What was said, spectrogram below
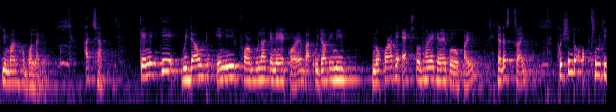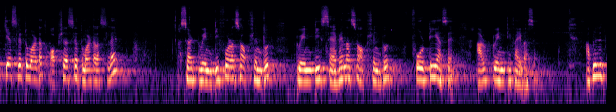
কিমান হ'ব লাগে? আচ্ছা কেনেকৈ উইদাউট এনি ফৰ্মুলা কেনেকৈ কৰে বা উইদাউট এনি নকৰাকৈ এক্স নধৰাকৈ কেনেকৈ কৰিব পাৰি? লেট এছ ট্ৰাই কুৱেশ্যনটো অপশ্যন কি কি আছিলে তোমাৰ তাত? অপশ্যন আছিলে তোমাৰ তাত আছিলে ছাৰ টুৱেণ্টি ফ'ৰ আছে অপশ্যনটোত টুৱেণ্টি ছেভেন আছে অপশ্যনটোত ফৰ্টি আছে আৰু টুৱেণ্টি ফাইভ আছে। আপুনি যদি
